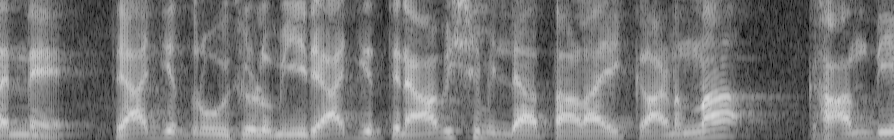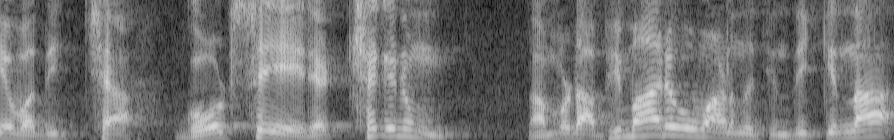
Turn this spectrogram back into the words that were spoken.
തന്നെ രാജ്യദ്രോഹികളും ഈ രാജ്യത്തിന് ആവശ്യമില്ലാത്ത ആളായി കാണുന്ന ഗാന്ധിയെ വധിച്ച ഗോഡ്സയെ രക്ഷകനും നമ്മുടെ അഭിമാനവുമാണെന്ന് ചിന്തിക്കുന്ന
